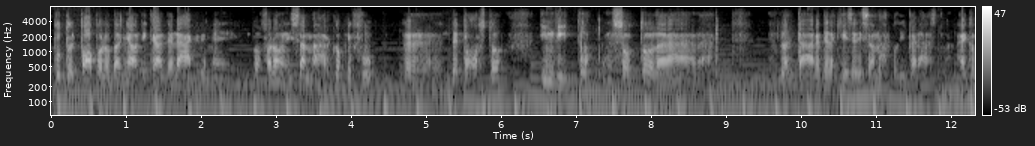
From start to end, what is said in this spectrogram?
Tutto il popolo bagnò di calde lacrime il gonfalone di San Marco che fu eh, deposto invitto sotto la, la, l'altare della chiesa di San Marco di Perasto. Ecco,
